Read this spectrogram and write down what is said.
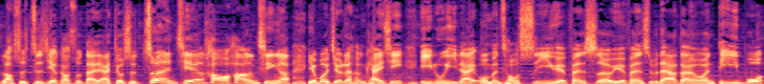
老师直接告诉大家就是赚钱好行情啊。有没有觉得很开心？一路以来，我们从十一月份、十二月份，是不是大家都有问第一波、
